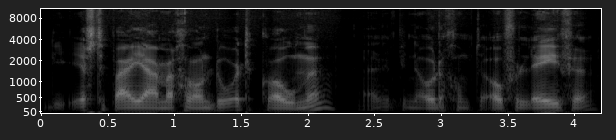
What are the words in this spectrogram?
die eerste paar jaar maar gewoon door te komen. Dat heb je nodig om te overleven.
